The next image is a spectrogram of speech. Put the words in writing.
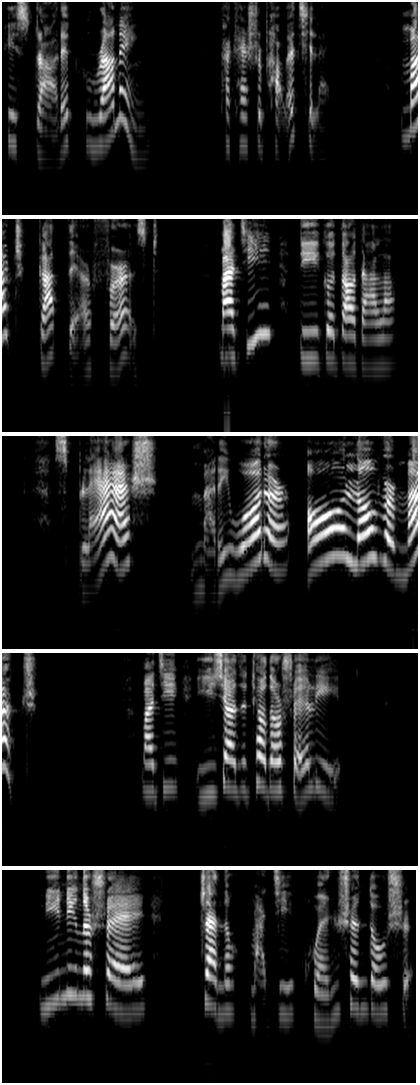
He started running. 他开始跑了起来。Much got there first. 玛姬第一个到达了。Splash! Muddy water all over Mudge. 玛姬一下子跳到水里，泥泞的水沾得玛姬浑身都是。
